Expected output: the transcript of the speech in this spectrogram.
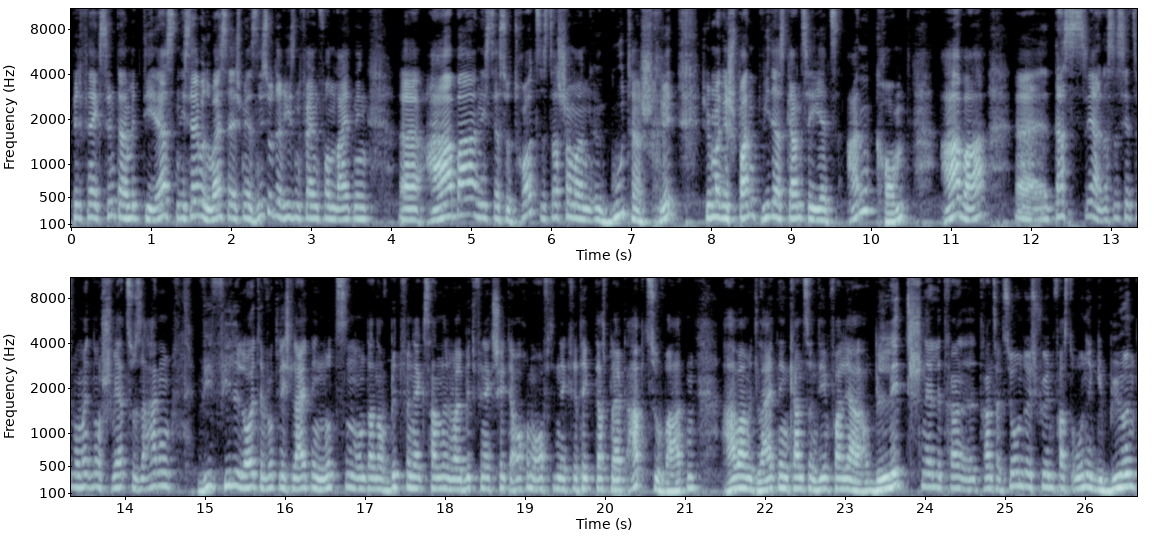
Bitfinex sind damit die ersten. Ich selber, du weißt ja, ich bin jetzt nicht so der Riesenfan von Lightning, aber nichtsdestotrotz ist das schon mal ein guter Schritt. Ich bin mal gespannt, wie das Ganze jetzt ankommt. Aber äh, das, ja, das ist jetzt im Moment noch schwer zu sagen, wie viele Leute wirklich Lightning nutzen und dann auf Bitfinex handeln, weil Bitfinex steht ja auch immer oft in der Kritik. Das bleibt abzuwarten. Aber mit Lightning kannst du in dem Fall ja blitzschnelle Tra Transaktionen durchführen, fast ohne Gebühren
